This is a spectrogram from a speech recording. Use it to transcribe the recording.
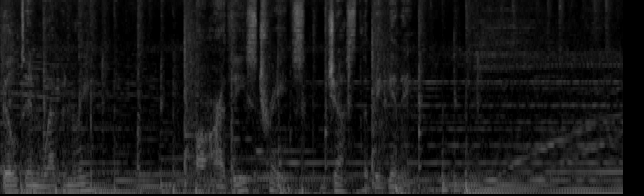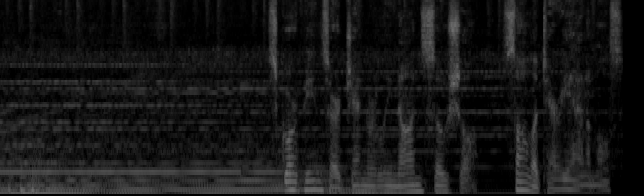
built-in weaponry? Or are these traits just the beginning? Scorpions are generally non-social, solitary animals.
